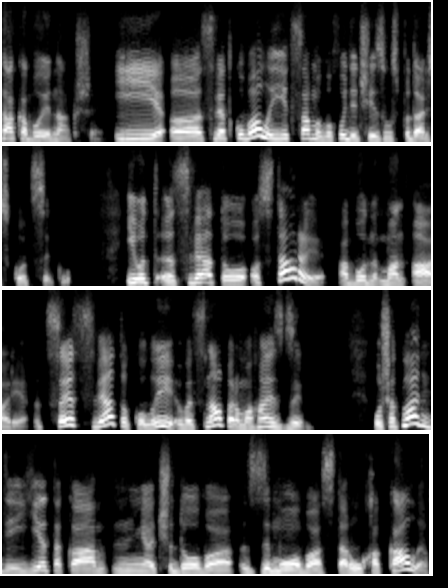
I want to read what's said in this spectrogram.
Так або інакше, і е, святкували їх саме виходячи із господарського циклу. І от е, свято Остари або Ман-Арі – це свято, коли весна перемагає зиму. У Шотландії є така чудова зимова старуха Калев.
